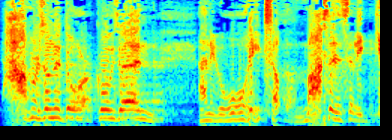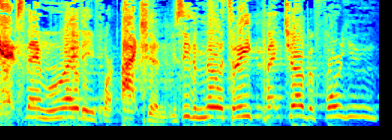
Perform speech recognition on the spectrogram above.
hammers on the door, goes in and he wakes up the masses and he gets them ready for action. You see the military picture before you?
